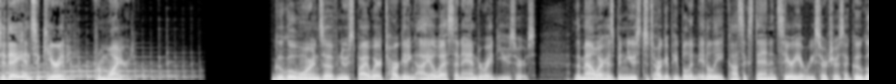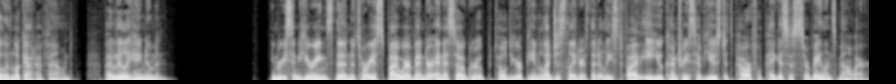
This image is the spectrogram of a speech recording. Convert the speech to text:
Today in Security from Wired. Google warns of new spyware targeting iOS and Android users. The malware has been used to target people in Italy, Kazakhstan, and Syria, researchers at Google and Lookout have found. By Lily Hay Newman. In recent hearings, the notorious spyware vendor NSO Group told European legislators that at least five EU countries have used its powerful Pegasus surveillance malware.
